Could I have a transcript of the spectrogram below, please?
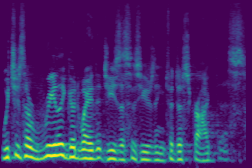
which is a really good way that Jesus is using to describe this.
